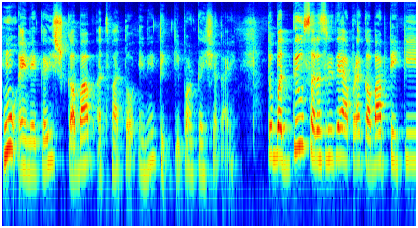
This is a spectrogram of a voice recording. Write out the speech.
હું એને કહીશ કબાબ અથવા તો એને ટિક્કી પણ કહી શકાય. તો બધું સરસ રીતે આપણા કબાબ ટિક્કી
